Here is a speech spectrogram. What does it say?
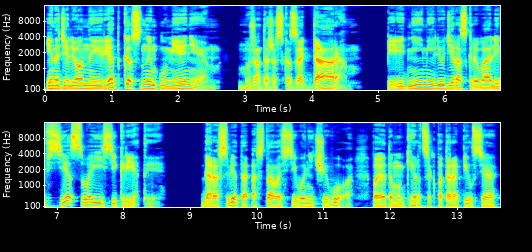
и наделенные редкостным умением, можно даже сказать даром. Перед ними люди раскрывали все свои секреты. До рассвета осталось всего ничего, поэтому герцог поторопился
